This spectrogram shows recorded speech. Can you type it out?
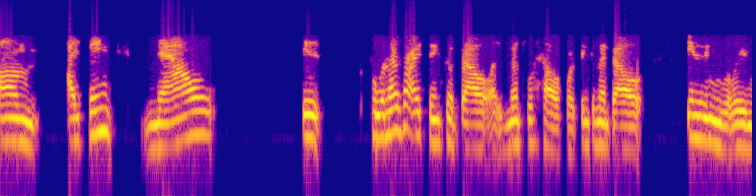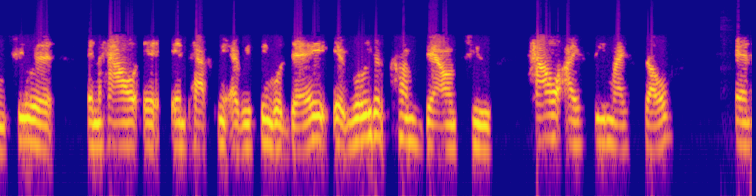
um I think now it so whenever I think about like mental health or thinking about anything relating to it and how it impacts me every single day, it really just comes down to how I see myself and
